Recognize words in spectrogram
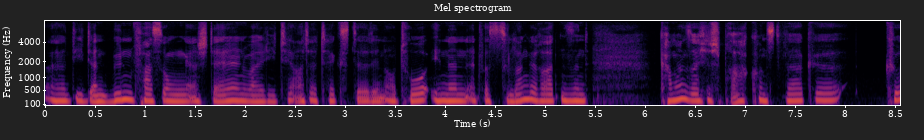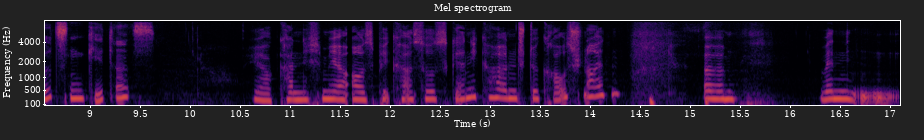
äh, äh, die dann Bühnenfassungen erstellen, weil die Theatertexte den AutorInnen etwas zu lang geraten sind. Kann man solche Sprachkunstwerke kürzen? Geht das? Ja, kann ich mir aus Picassos Guernica ein Stück rausschneiden? Ähm, wenn,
